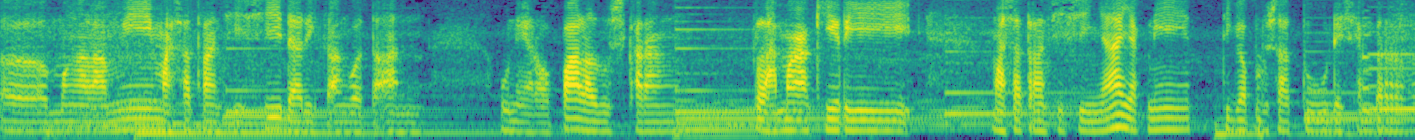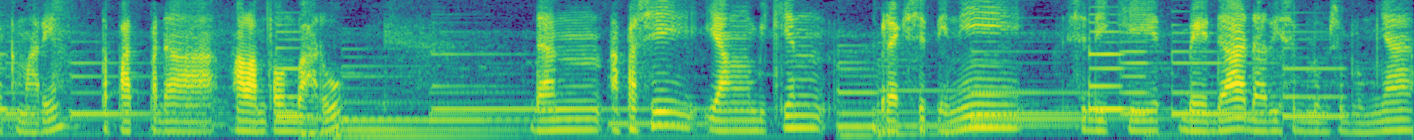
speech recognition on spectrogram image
uh, mengalami masa transisi dari keanggotaan Uni Eropa lalu sekarang telah mengakhiri masa transisinya yakni 31 Desember kemarin tepat pada malam tahun baru dan apa sih yang bikin Brexit ini sedikit beda dari sebelum-sebelumnya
